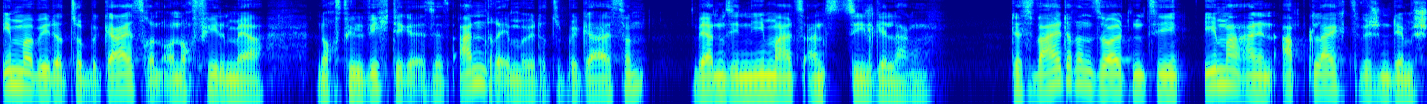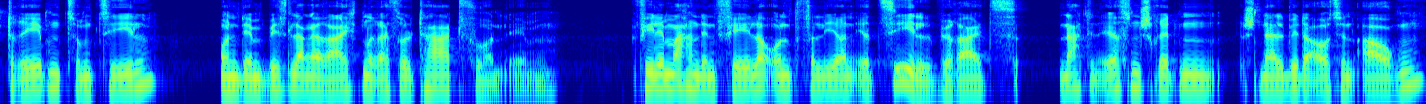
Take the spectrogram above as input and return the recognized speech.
immer wieder zu begeistern und noch viel mehr, noch viel wichtiger ist es, andere immer wieder zu begeistern, werden Sie niemals ans Ziel gelangen. Des Weiteren sollten Sie immer einen Abgleich zwischen dem Streben zum Ziel und dem bislang erreichten Resultat vornehmen. Viele machen den Fehler und verlieren ihr Ziel bereits nach den ersten Schritten schnell wieder aus den Augen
